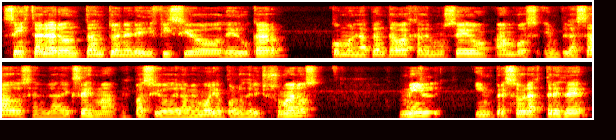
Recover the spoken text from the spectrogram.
se instalaron tanto en el edificio de Educar como en la planta baja del museo, ambos emplazados en la Exesma, Espacio de la Memoria por los Derechos Humanos, mil impresoras 3D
